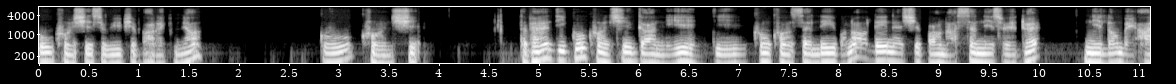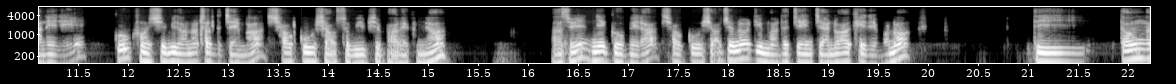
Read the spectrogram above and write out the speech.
9ခွန်8ဆိုပြီးဖြစ်ပါတယ်ခင်ဗျာ9ခွန်8တပန်းဒီ9ခွန်8ကနေဒီခွန်ခွန်14ပေါ့နော်4နဲ့8ပေါင်းတာ12ဆိုတဲ့အတွက်နေ့လုံးပဲအားနေတယ် 9ခွန်ရှိပြီးတော့နောက်ထပ်တစ်ကြိမ်မှာ696ဆိုပြီးဖြစ်ပါတယ်ခင်ဗျာဒါဆိုရင်နှစ်ကိုပေးတာ696ကျွန်တော်ဒီမှာတစ်ကြိမ်ကြံတော့ခဲ့တယ်ပေါ့နော်ဒီ3က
